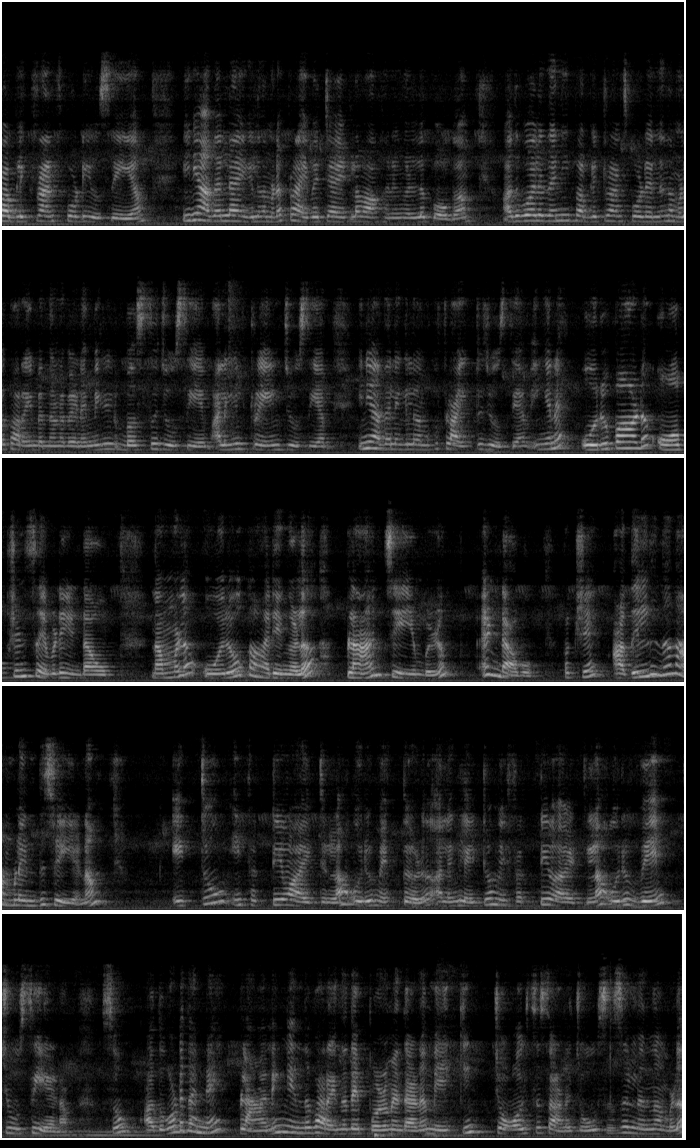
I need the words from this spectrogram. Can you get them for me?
പബ്ലിക് ട്രാൻസ്പോർട്ട് യൂസ് ചെയ്യാം. ഇനി അതല്ല എങ്കിൽ നമ്മുടെ പ്രൈവറ്റ് ആയിട്ടുള്ള വാഹനങ്ങളിൽ പോകാം. അതുപോലെ തന്നെ ഈ പബ്ലിക് ട്രാൻസ്പോർട്ട് തന്നെ നമ്മൾ പറയുമ്പോൾ എന്താണ് വേണമെങ്കിൽ ബസ് ചൂസ് ചെയ്യാം അല്ലെങ്കിൽ ട്രെയിൻ ചൂസ് ചെയ്യാം. ഇനി അതല്ലെങ്കിൽ നമുക്ക് ഫ്ലൈറ്റ് ചൂസ് ചെയ്യാം. ഇങ്ങനെ ഒരുപാട് ഓപ്ഷൻസ് എവിടെ ഉണ്ടാവും? നമ്മൾ ഓരോ കാര്യങ്ങൾ പ്ലാൻ ചെയ്യുമ്പോഴും ഉണ്ടാവും. പക്ഷേ അതിൽ നിന്ന് നമ്മൾ എന്ത് ചെയ്യണം? ഏറ്റവും ഇഫക്റ്റീവ് ആയിട്ടുള്ള ഒരു മെത്തേഡ് അല്ലെങ്കിൽ ഏറ്റവും ഇഫക്റ്റീവ് ആയിട്ടുള്ള ഒരു വേ ചൂസ് ചെയ്യണം. സോ അതുകൊണ്ട് തന്നെ പ്ലാനിങ് എന്ന് പറയുന്നത് എപ്പോഴും എന്താണ്? മേക്കിംഗ് ചോയ്സസ് ആണ്. ചോയ്സസിൽ നിന്ന് നമ്മൾ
